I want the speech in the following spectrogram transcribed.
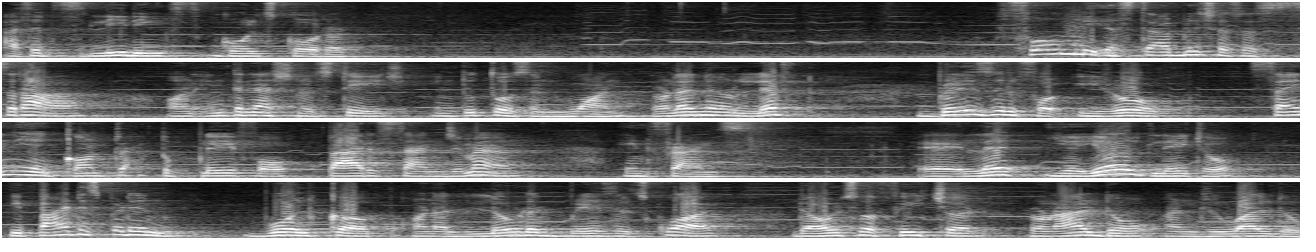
as its leading goal scorer. Firmly established as a star on international stage in 2001, Ronaldo left Brazil for Europe, signing a contract to play for Paris Saint-Germain in France. A, a year later, he participated in World Cup on a loaded Brazil squad that also featured Ronaldo and Rivaldo.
